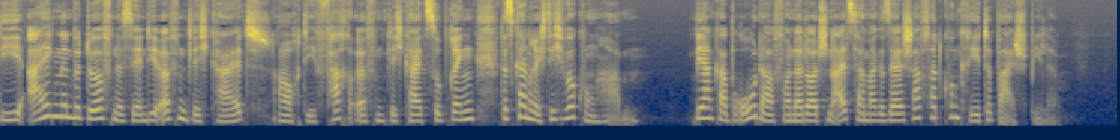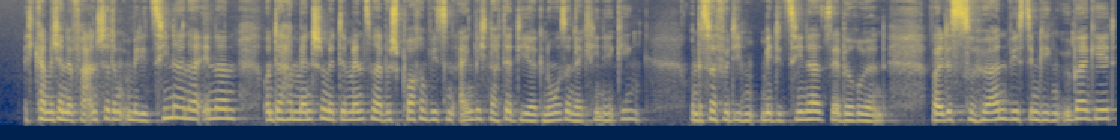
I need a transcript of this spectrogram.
Die eigenen Bedürfnisse in die Öffentlichkeit, auch die Fachöffentlichkeit zu bringen, das kann richtig Wirkung haben. Bianca Broder von der Deutschen Alzheimer Gesellschaft hat konkrete Beispiele. Ich kann mich an eine Veranstaltung mit Medizinern erinnern und da haben Menschen mit Demenz mal besprochen, wie es denn eigentlich nach der Diagnose in der Klinik ging. Und das war für die Mediziner sehr berührend, weil das zu hören, wie es dem Gegenüber geht,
